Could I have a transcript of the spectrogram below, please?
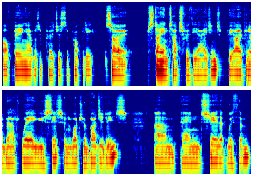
of being able to purchase the property. So stay in touch with the agent, be open about where you sit and what your budget is, um, and share that with them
